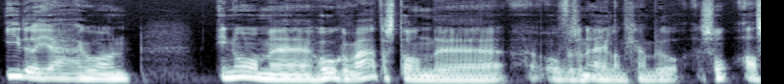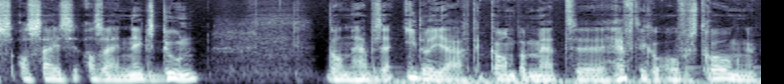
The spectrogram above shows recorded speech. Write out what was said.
ieder jaar gewoon enorme hoge waterstanden eh, over zo'n eiland gaan. Ik bedoel, als, als, zij, als zij niks doen, dan hebben zij ieder jaar te kampen met uh, heftige overstromingen.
